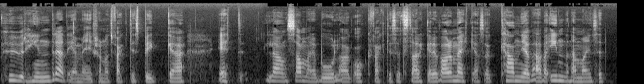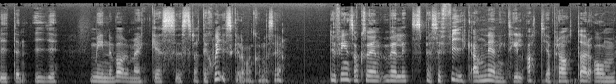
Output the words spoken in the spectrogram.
hur hindrar det mig från att faktiskt bygga ett lönsammare bolag och faktiskt ett starkare varumärke? Alltså kan jag väva in den här mindset-biten i min varumärkesstrategi skulle man kunna säga. Det finns också en väldigt specifik anledning till att jag pratar om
